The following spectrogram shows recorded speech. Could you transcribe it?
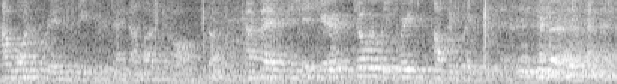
how wonderful it is to be here today, and I love you all. So I'm glad this is Jerry. Joey was great. I'll be great too. That's it.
